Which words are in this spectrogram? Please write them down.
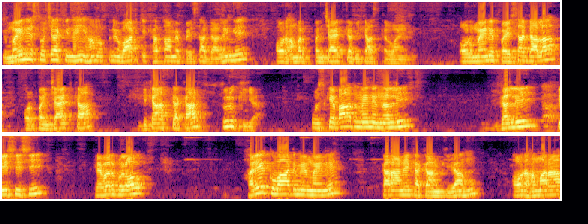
कि मैंने सोचा कि नहीं, हम अपने वार्ड के खाता में पैसा डालेंगे और हमारे पंचायत का विकास करवाएँगे। और मैंने पैसा डाला और पंचायत का विकास का कार्य शुरू किया। उसके बाद मैंने नली, गली पीसीसी फेवर ब्लॉक हर एक वार्ड में मैंने कराने का काम किया हूँ। और हमारा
